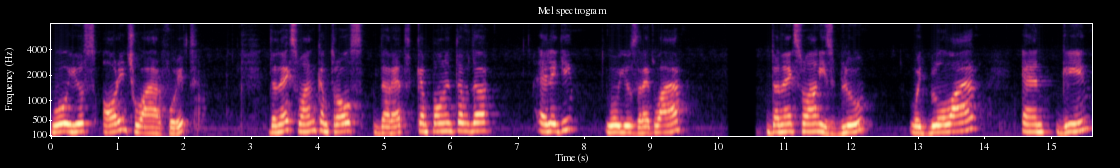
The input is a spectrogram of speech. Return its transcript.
we'll use orange wire for it. The next one controls the red component of the LED, we'll use red wire. The next one is blue with blue wire and green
